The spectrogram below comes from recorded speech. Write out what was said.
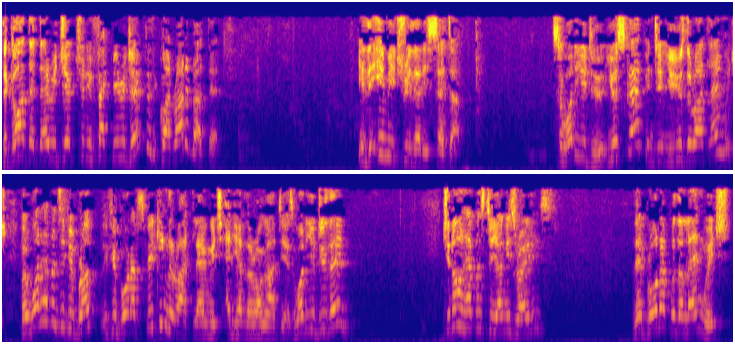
The God that they reject should in fact be rejected. They're quite right about that. In the imagery that is set up. So what do you do? You escape into you use the right language. But what happens if you broke if you brought up speaking the right language and you have the wrong ideas? What do you do then? Do you know what happens to young Israelis? They're brought up with a language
